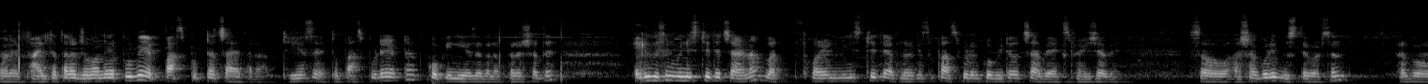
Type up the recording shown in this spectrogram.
মানে ফাইলটা তারা জমা নেওয়ার পূর্বে পাসপোর্টটা চায় তারা, ঠিক আছে? তো পাসপোর্টের একটা কপি নিয়ে যাবেন আপনার সাথে। এডুকেশন মিনিস্ট্রিতে চায় না বাট ফরেন মিনিস্ট্রিতে আপনার কাছে পাসপোর্টের কপিটাও চাবে এক্সট্রা হিসাবে। সো আশা করি বুঝতে পারছেন এবং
